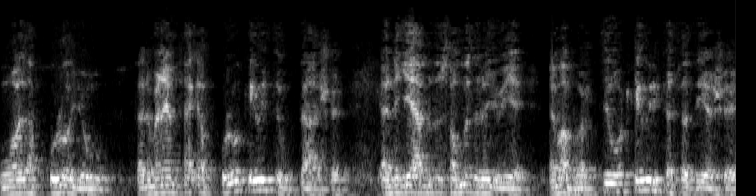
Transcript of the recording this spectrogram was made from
હું આ ફૂલો જોઉં. ત્યારે મને એમ થાય કે ફૂલો કેવી રીતે ઉગતા હશે? અને જે આ બધું સમુદ્ર જોઈએ, એમાં ભરતી ઓટ કેવી રીતે થતી હશે?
